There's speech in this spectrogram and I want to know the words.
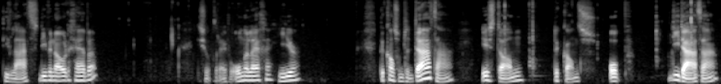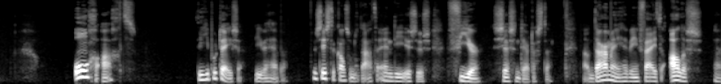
die laatste die we nodig hebben, die zullen we er even onder leggen, hier. De kans op de data is dan de kans op die data, ongeacht de hypothese die we hebben. Dus dit is de kans op de data en die is dus 4 36ste. Nou, daarmee hebben we in feite alles uh,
